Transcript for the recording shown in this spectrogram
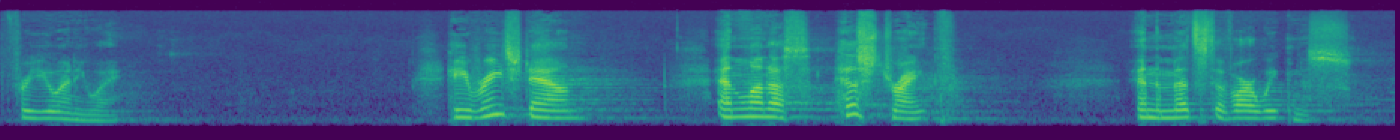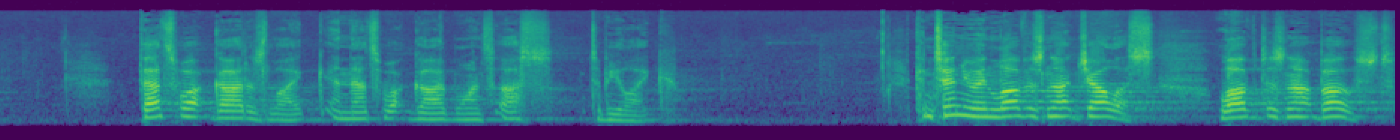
for you anyway. He reached down and lent us his strength in the midst of our weakness. That's what God is like, and that's what God wants us to be like. Continuing, love is not jealous. Love does not boast,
